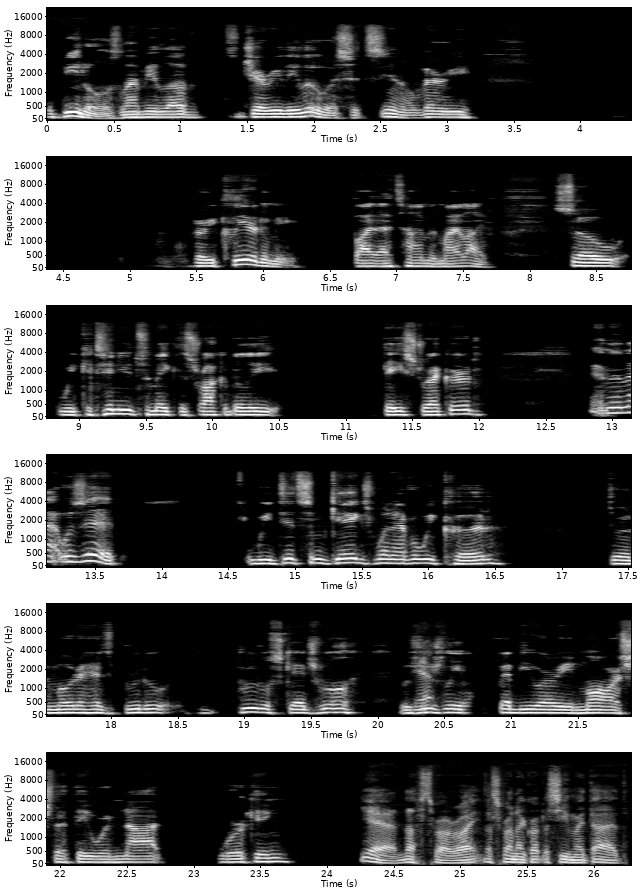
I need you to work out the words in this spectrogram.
the Beatles. Lemmy loved Jerry Lee Lewis. It's, you know, very, very clear to me by that time in my life. So we continued to make this rockabilly based record. And then that was it. We did some gigs whenever we could during Motorhead's brutal, brutal schedule. It was Yeah. usually February and March that they were not working. Yeah, that's about right. That's when I got to see my dad.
